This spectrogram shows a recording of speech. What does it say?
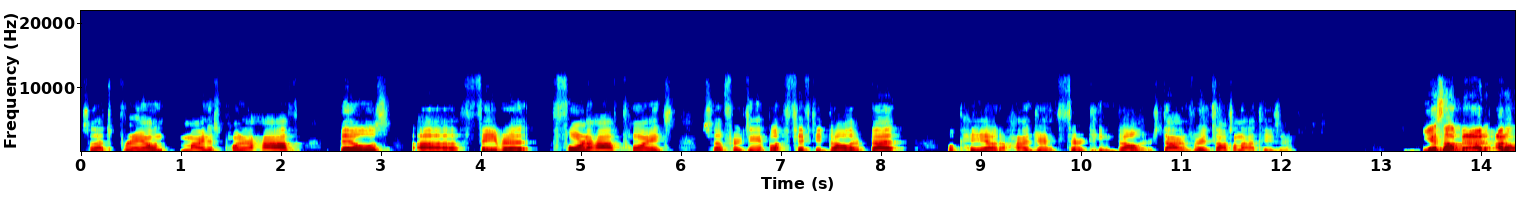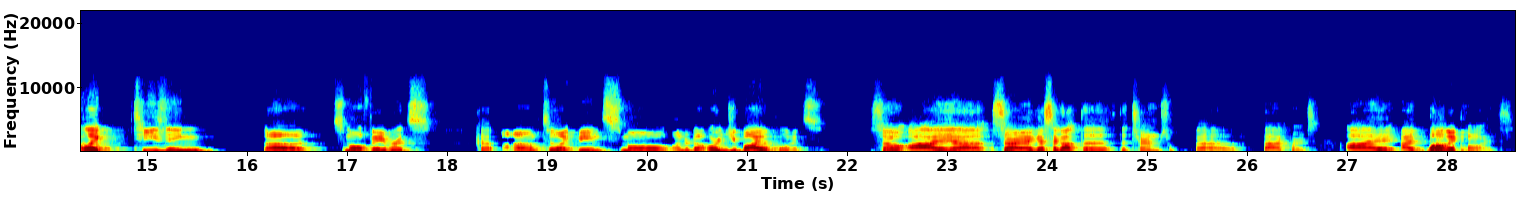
So that's Brown minus point and a half, Bills uh, favorite four and a half points. So, for example, a $50 bet will pay out $113. Dimes, what are your thoughts on that teaser? Yeah, it's not bad. I don't like teasing uh, small favorites okay. um, to like being small underdog. Or did you buy the points? So I, uh, sorry, I guess I got the the terms uh, backwards. I I bought well, points.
